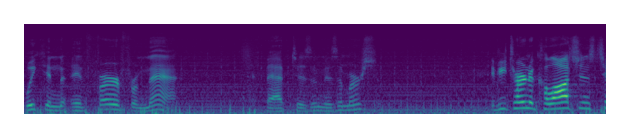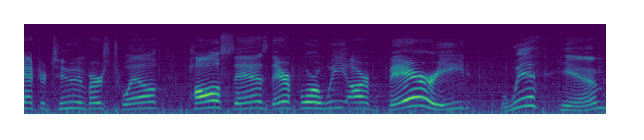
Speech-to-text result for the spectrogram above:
we can infer from that that baptism is immersion. If you turn to Colossians chapter 2 and verse 12, Paul says, Therefore we are buried with him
